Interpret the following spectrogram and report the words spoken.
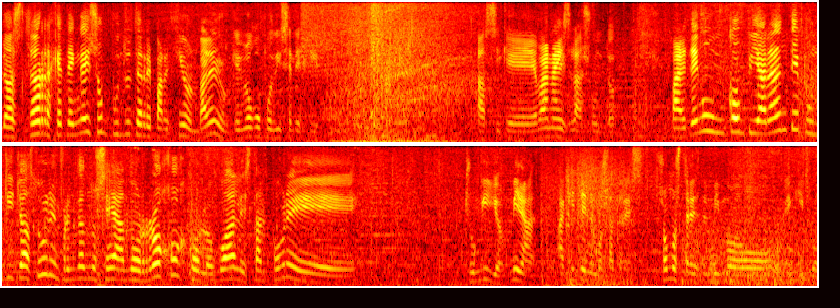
Los torres que tengáis son puntos de reparación, ¿vale? Que luego podéis elegir Así que van a ir el asunto Vale, tengo un compi adelante, puntito azul Enfrentándose a dos rojos, con lo cual está el pobre Chunguillo. Mira, aquí tenemos a tres. Somos tres del mismo equipo.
